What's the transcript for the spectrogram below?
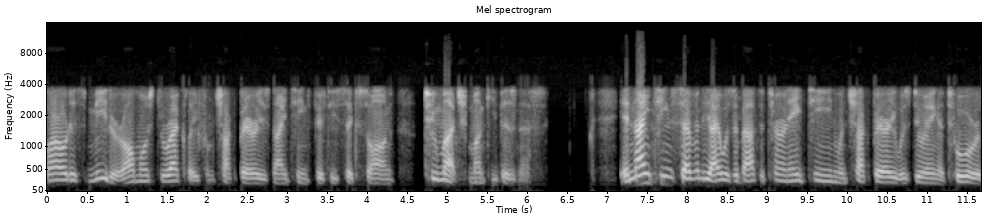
borrowed its meter almost directly from Chuck Berry's 1956 song, Too Much Monkey Business. In 1970, I was about to turn 18 when Chuck Berry was doing a tour of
